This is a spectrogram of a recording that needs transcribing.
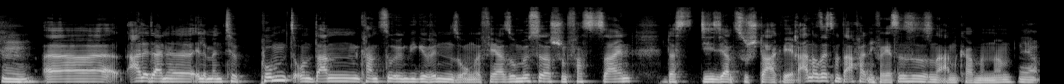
Mhm. Äh, alle deine Elemente pumpt und dann kannst du irgendwie gewinnen, so ungefähr. So müsste das schon fast sein, dass die dann zu stark wäre. Andererseits, man darf halt nicht vergessen, es ist eine Ankamen, ne? Ja.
